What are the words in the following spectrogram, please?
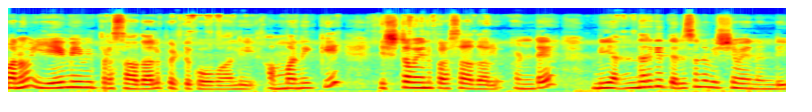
మనం ఏమేమి ప్రసాదాలు పెట్టుకోవాలి? అమ్మనికి ఇష్టమైన ప్రసాదాలు. అంటే మీ అందరికీ తెలిసిన విషయమేనండి.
